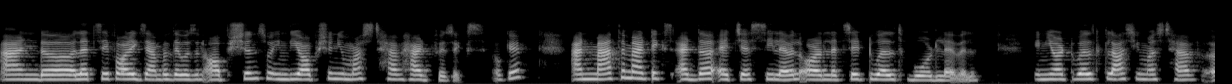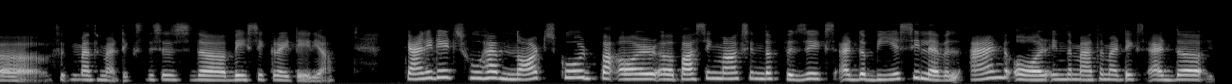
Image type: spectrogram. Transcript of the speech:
and uh, let's say for example there was an option. So in the option you must have had physics okay and mathematics at the HSC level or let's say 12th board level in your 12th class you must have uh, mathematics this is the basic criteria Candidates who have not scored pa or uh, passing marks in the physics at the BSc level and or in the mathematics at the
